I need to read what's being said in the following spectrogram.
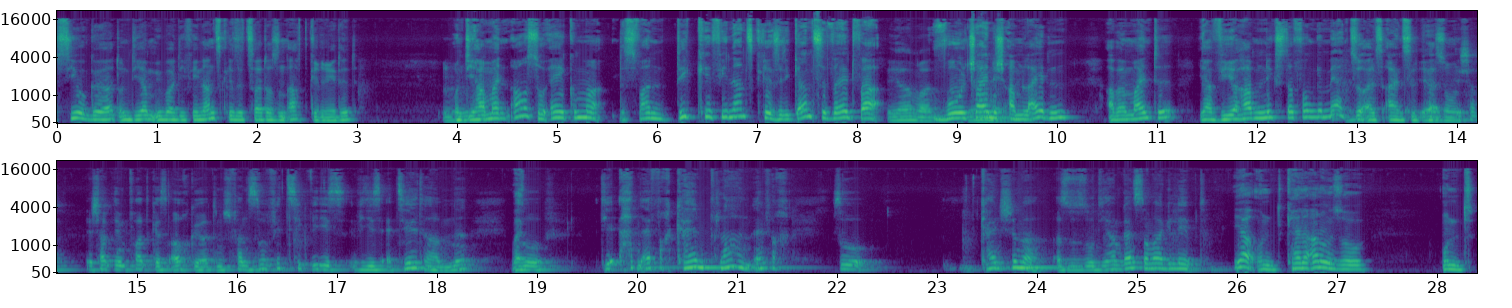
Sio gehört und die haben über die Finanzkrise 2008 geredet. Mhm. Und die haben meinten auch so, ey, guck mal, das war eine dicke Finanzkrise. Die ganze Welt war Ja, wohlscheinlich Ja, am Leiden, aber er meinte, ja, wir haben nichts davon gemerkt, so als Ja, Einzelperson. ich habe ich hab den Podcast auch gehört und ich fand es so witzig, wie die es wie die's erzählt haben. Ne? Weil- so, die hatten einfach keinen Plan, einfach so kein Schimmer. Also so, die haben ganz normal gelebt. Ja, und keine Ahnung, so. Und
